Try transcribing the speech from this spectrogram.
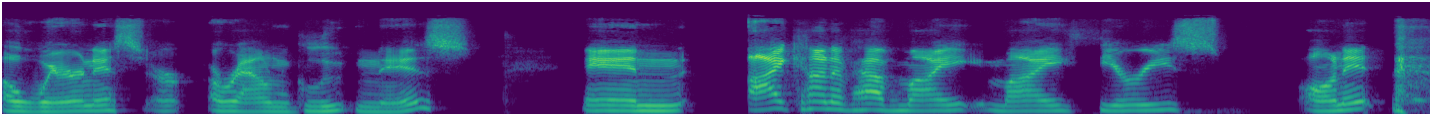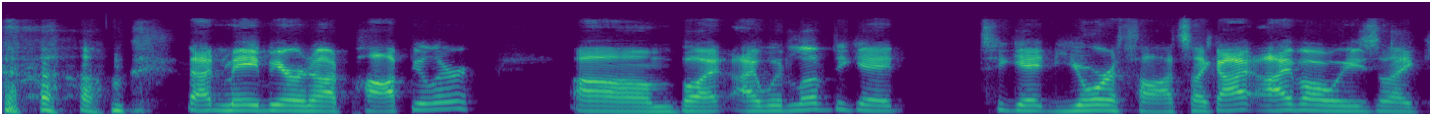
awareness or, around gluten is. And I kind of have my my theories on it that maybe are not popular. Um, but I would love to get to get your thoughts. Like I, I've always like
